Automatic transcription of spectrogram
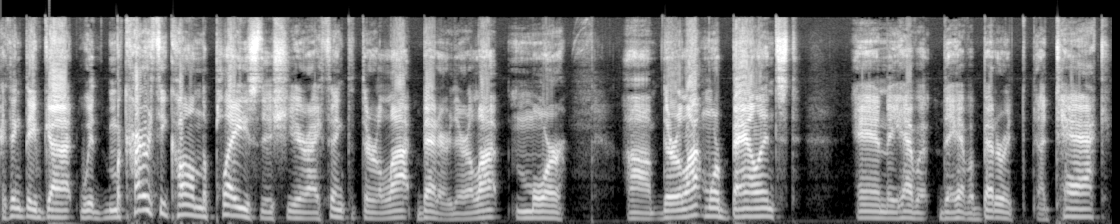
I think they've got with McCarthy calling the plays this year. I think that they're a lot better. They're a lot more. Um, they're a lot more balanced, and they have a they have a better attack.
